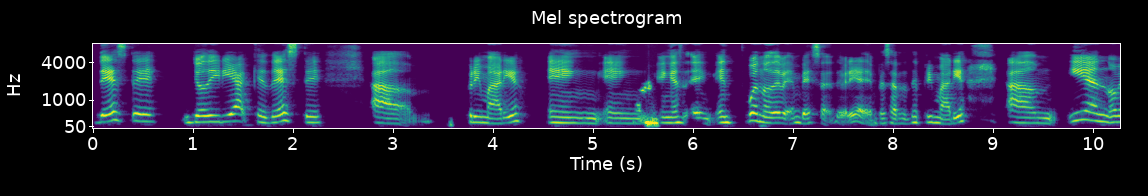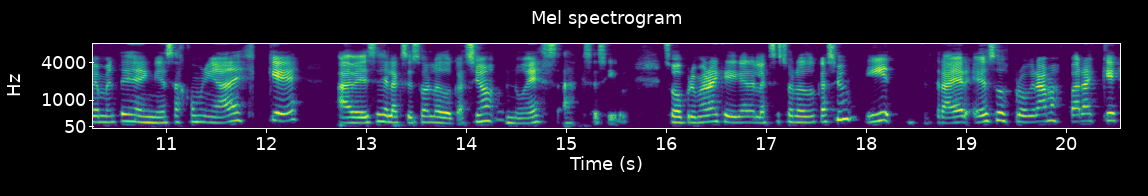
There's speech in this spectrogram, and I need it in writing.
desde, yo diría que desde uh, primaria, en, en, en, bueno, debe empezar, debería empezar desde primaria, y en, obviamente en esas comunidades que a veces el acceso a la educación no es accesible. So, primero hay que llegar al acceso a la educación y traer esos programas para que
